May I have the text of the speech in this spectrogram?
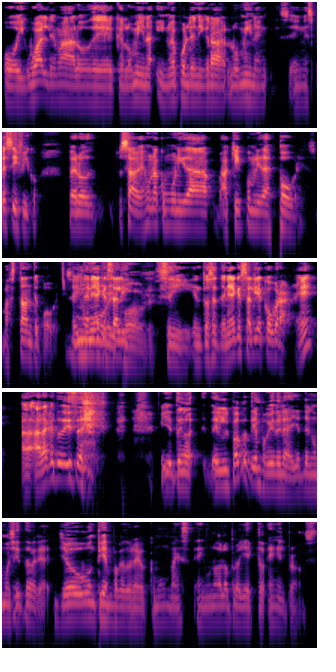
o igual de malo de que lo mina y no es por denigrar lo mina en, en específico, pero sabes, es una comunidad, aquí hay comunidades pobres, bastante pobres. O sea, tenía que salir. pobres. Sí, entonces tenía que salir a cobrar, ¿eh? Ahora que tú dices, yo tengo, el poco tiempo que yo duré, yo tengo mucha historia. Yo hubo un tiempo que duré como un mes en uno de los proyectos en el Bronx.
